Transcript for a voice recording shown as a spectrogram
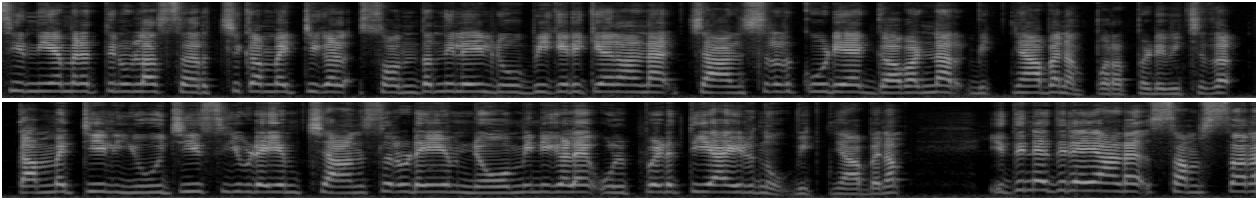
സി നിയമനത്തിനുള്ള സെർച്ച് കമ്മിറ്റികൾ സ്വന്തം നിലയിൽ രൂപീകരിക്കാനാണ് ചാൻസലർ കൂടിയ ഗവർണർ വിജ്ഞാപനം പുറപ്പെടുവിച്ചത്. കമ്മിറ്റിയിൽ യു ജി സിയുടെയും ചാൻസലറുടെയും നോമിനികളെ ഉൾപ്പെടുത്തിയായിരുന്നു വിജ്ഞാപനം. ഇതിനെതിരെയാണ് സംസ്ഥാന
